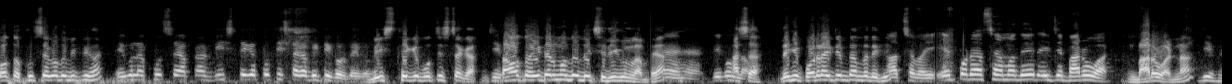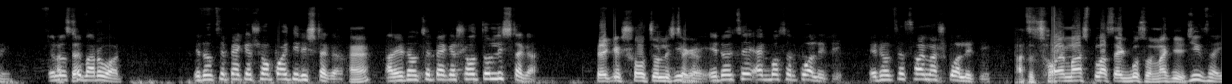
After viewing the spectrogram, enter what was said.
কত খুচরা কত বিক্রি হয়? এগুলো খুচরা আপনার বিশ থেকে পঁচিশ টাকা বিক্রি করবে এগুলো। বিশ থেকে পঁচিশ টাকা। তাও তো এটার মধ্যে দেখছি দ্বিগুণ লাভ ভাইয়া। হ্যাঁ হ্যাঁ দ্বিগুণ লাভ। আচ্ছা দেখি পরের আইটেমটা আমরা দেখি। আচ্ছা ভাই এরপরে আছে আমাদের এই যে বারো ওয়াট। বারো ওয়াট না? জি ভাই এগুলো আচ্ছা। হচ্ছে বারো ওয়াট। এটা হচ্ছে সহ পঁয়ত্রিশ টাকা। হ্যাঁ। আর এটা হচ্ছে সহ চল্লিশ টাকা। প্যাকেট সহ চল্লিশ জি টাকা। এটা হচ্ছে এক বছর কোয়ালিটি এটা হচ্ছে ছয় মাস কোয়ালিটি আচ্ছা ছয় মাস প্লাস এক বছর নাকি? জি ভাই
